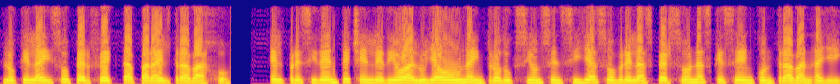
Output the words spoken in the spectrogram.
lo que la hizo perfecta para el trabajo. El presidente Chen le dio a Luyao una introducción sencilla sobre las personas que se encontraban allí.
